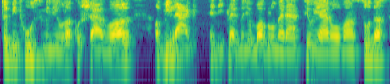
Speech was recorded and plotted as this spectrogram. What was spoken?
több mint 20 millió lakosával a világ egyik legnagyobb agglomerációjáról van szó, de azt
